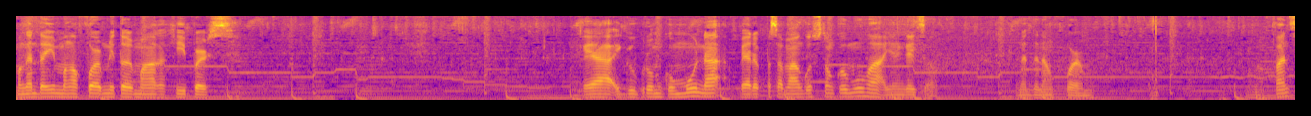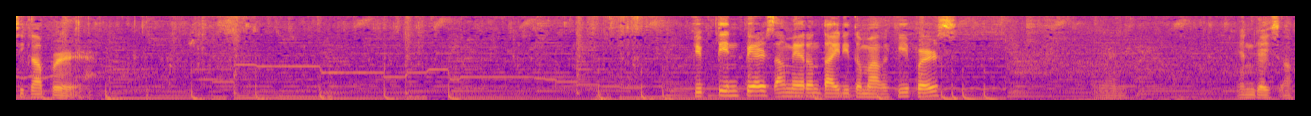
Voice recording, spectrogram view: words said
maganda yung mga form nito mga keepers. Kaya i-groom ko muna pero pa sa mga gustong kumuha, ayan guys, oh. Ganda ng form. Mga fancy copper. Fifteen pairs ang meron tayo dito mga keepers. Ayan. Yan guys, oh.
